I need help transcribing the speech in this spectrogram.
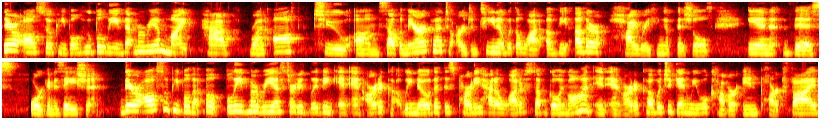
There are also people who believe that Maria might have run off to um, South America, to Argentina, with a lot of the other high ranking officials in this organization. There are also people that believe Maria started living in Antarctica. We know that this party had a lot of stuff going on in Antarctica, which again we will cover in part five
